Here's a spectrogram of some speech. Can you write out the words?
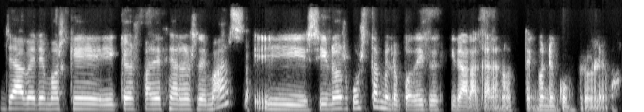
ya veremos qué, qué, os parece a los demás y si no os gusta me lo podéis decir a la cara, no tengo ningún problema.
